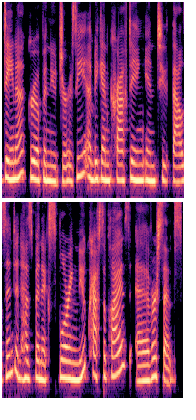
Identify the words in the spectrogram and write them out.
Dana grew up in New Jersey and began crafting in 2000 and has been exploring new craft supplies ever since.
